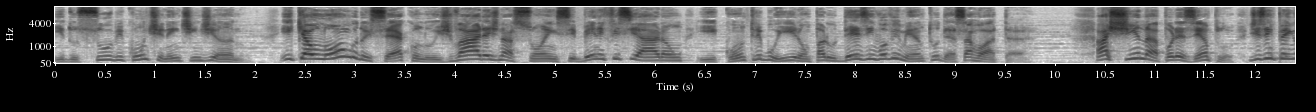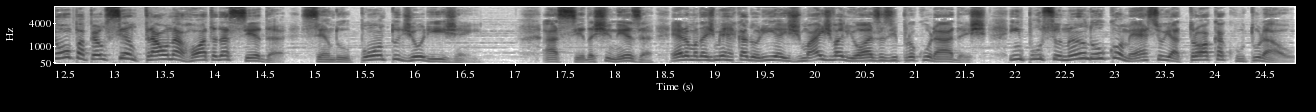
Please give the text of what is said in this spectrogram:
e do subcontinente indiano. E que ao longo dos séculos várias nações se beneficiaram e contribuíram para o desenvolvimento dessa rota. A China, por exemplo, desempenhou um papel central na Rota da Seda, sendo o ponto de origem. A seda chinesa era uma das mercadorias mais valiosas e procuradas, impulsionando o comércio e a troca cultural.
